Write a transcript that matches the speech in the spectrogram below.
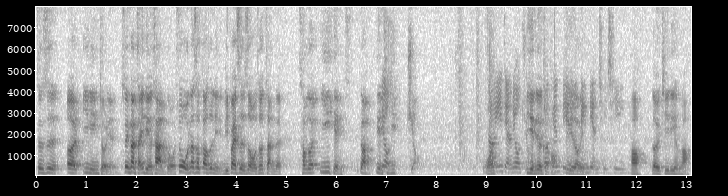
这是二一零九年，所以你看涨一点就差很多。所以我那时候告诉你，礼拜四的时候我说涨的差不多一点，对吧？一点七九。涨一点六九，一点六九，昨天跌零点七七。好，肉眼记忆力很好，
